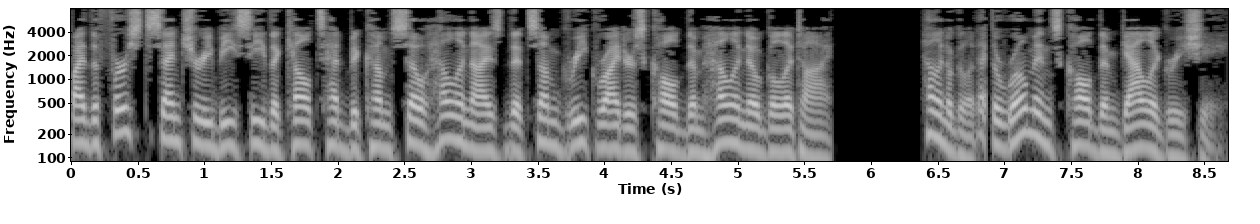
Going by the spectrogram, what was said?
By the 1st century BC the Celts had become so Hellenized that some Greek writers called them Hellenogalatai. The Romans called them Gallograeci.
